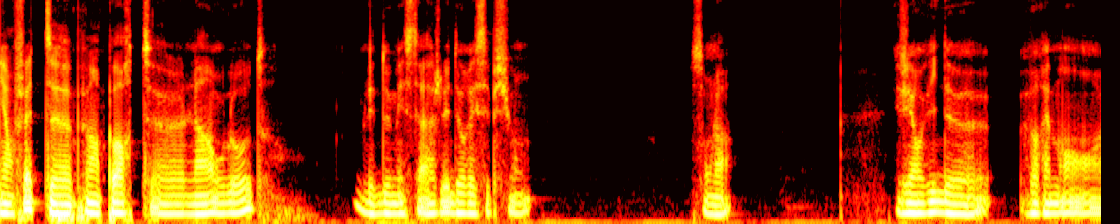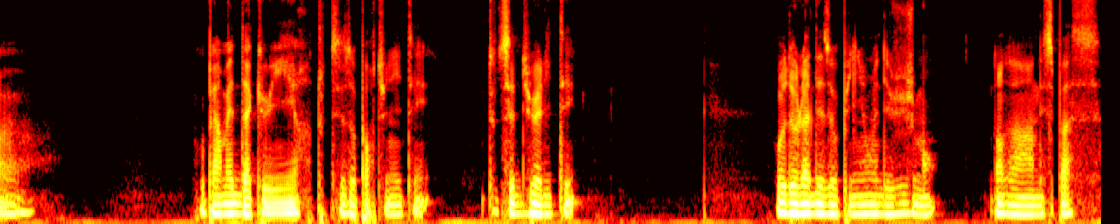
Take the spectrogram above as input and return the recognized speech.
Et en fait, euh, peu importe l'un ou l'autre, les deux messages, les deux réceptions sont là. J'ai envie de vraiment vous permettre d'accueillir toutes ces opportunités, toute cette dualité, au-delà des opinions et des jugements, dans un espace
